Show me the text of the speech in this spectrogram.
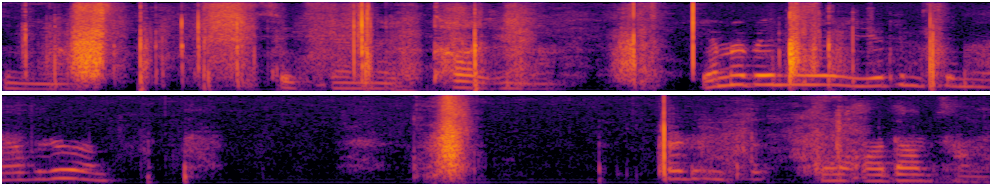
Gittin ya. 80'ler tarzından. Yeme beni yerim seni yavrum. Hadi Seni adam sandım.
